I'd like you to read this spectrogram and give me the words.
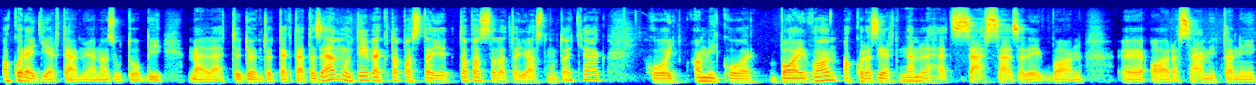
akkor egyértelműen az utóbbi mellett döntöttek. Tehát az elmúlt évek tapasztalatai azt mutatják, hogy amikor baj van, akkor azért nem lehet száz százalékban arra számítani,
